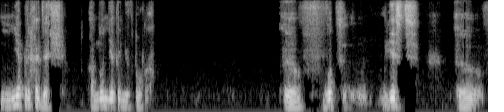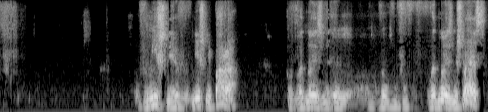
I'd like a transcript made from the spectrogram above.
неприходящее, оно не конъюнктурно. э, вот есть э, в Мишне, в Мишне пара, в одной из, в, в, в одной из Мишнаес,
